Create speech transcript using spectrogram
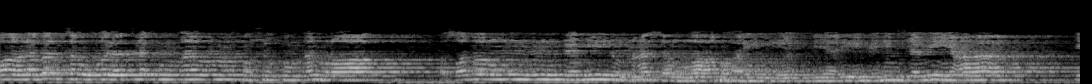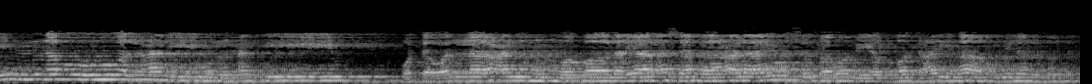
قال بل سولت لكم أنفسكم أمرا فصبر جميل عسى الله أن يأتيني بهم جميعا إنه هو العليم الحكيم. وتولى عنهم وقال يا أسفى على يوسف وبيضت عيناه من الحزن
